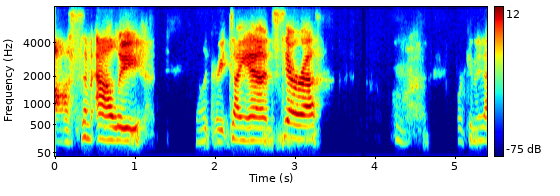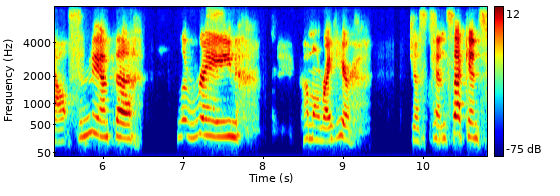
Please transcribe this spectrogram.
Awesome, Allie. You look great, Diane, Sarah. Working it out, Samantha, Lorraine. Come on, right here. Just 10 seconds.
